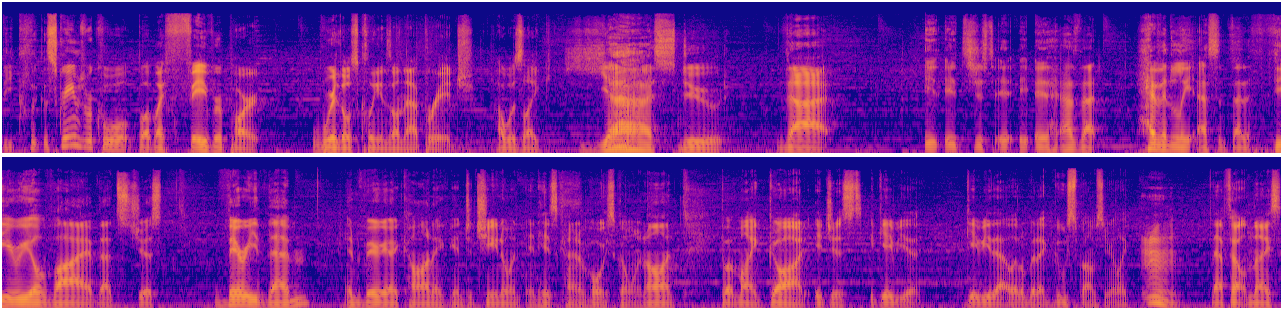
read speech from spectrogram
the, cl- the screams were cool, but my favorite part were those cleans on that bridge. I was like, yes, dude, that it, it's just it, it, has that heavenly essence, that ethereal vibe that's just very them and very iconic and to Chino and, and his kind of voice going on. But my God, it just it gave you gave you that little bit of goosebumps, and you're like, mm, that felt nice.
